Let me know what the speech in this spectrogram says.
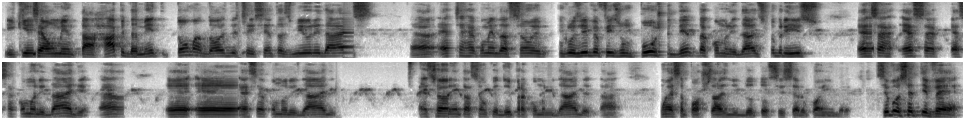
e quiser aumentar rapidamente, toma a dose de 600 mil unidades, é, essa é a recomendação, inclusive eu fiz um post dentro da comunidade sobre isso. Essa, essa, essa comunidade, né, é, é, essa comunidade, essa orientação que eu dei para a comunidade, tá, com essa postagem do Dr. Cícero Coimbra. Se você tiver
